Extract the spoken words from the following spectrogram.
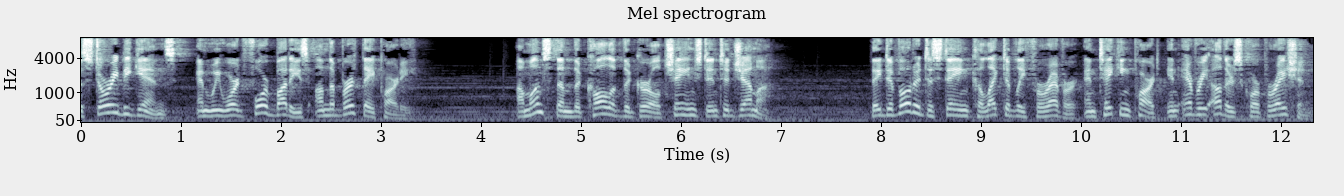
The story begins, and we were four buddies on the birthday party. Amongst them the call of the girl changed into Gemma. They devoted to staying collectively forever and taking part in every other's corporation.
